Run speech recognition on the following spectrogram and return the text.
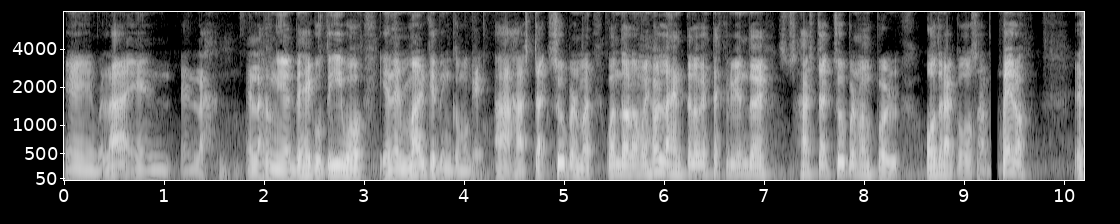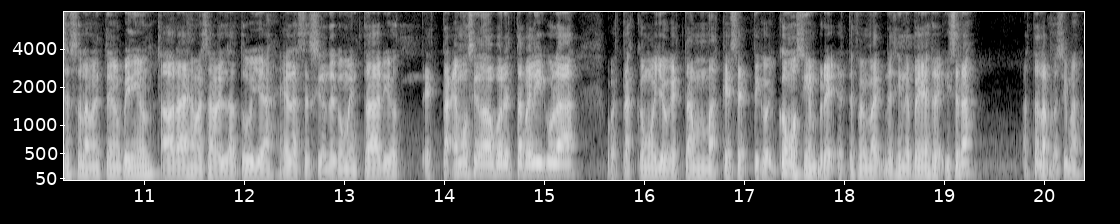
en, ¿verdad? En, en, las reuniones de ejecutivos y en el marketing como que, ah, hashtag Superman, cuando a lo mejor la gente lo que está escribiendo es hashtag Superman por otra cosa. Pero esa es solamente mi opinión. Ahora déjame saber la tuya en la sección de comentarios. ¿Estás emocionado por esta película? ¿O estás como yo que estás más que escéptico? Como siempre, este fue Mac de CinePR y será hasta la próxima.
